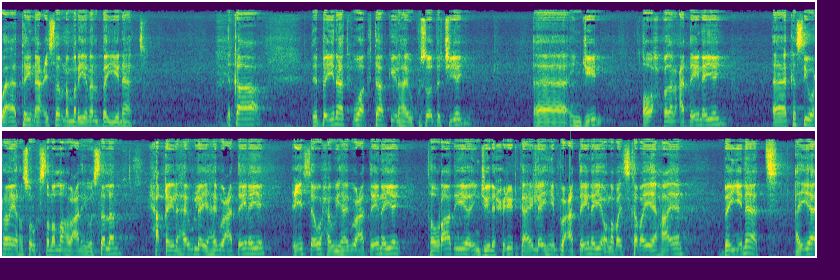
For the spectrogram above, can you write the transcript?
Wa aataynaa ciise bna maryam albayinaat. Markaa dee bayinaatku waa kitaabkii ilaahay uu ku soo dejiyey injiil oo wax badan caddaynayay ka sii warramaya rasuulka sala allahu calayhi wasalam xaqa ilaahay uu leeyahay buu caddaynayay ciise waxa uu yahay buu caddaynayay towraad iyo injiili xidhiidhka ay leeyihiin buu caddaynayay oo laba iskaba ayay ahaayeen. Bayinaat ayaa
